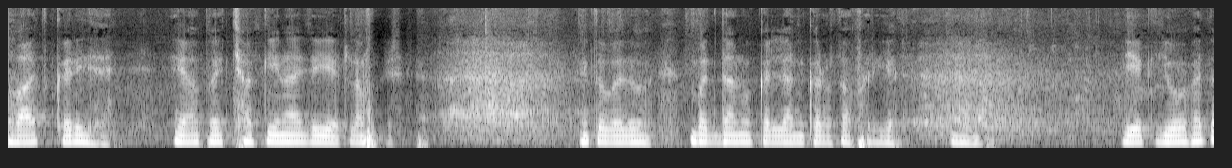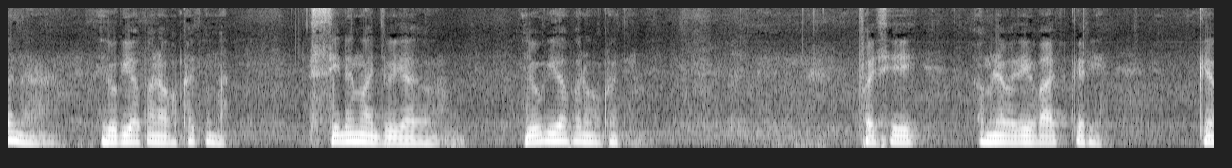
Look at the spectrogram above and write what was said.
વાત કરી છે એ આપણે છકી ના જઈએ એટલા માટે. એ તો બધું બધાનું કલ્યાણ કરતા ફરીએ. એક યુવક હતો ને, યોગી આપવાના વખતમાં સિનેમા જોઈ આવ્યો. યોગી આપવાના વખત પછી અમને બધી વાત કરી કે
